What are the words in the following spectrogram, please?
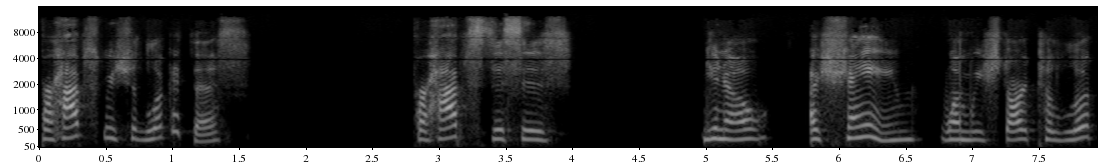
Perhaps we should look at this. Perhaps this is, you know, a shame when we start to look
